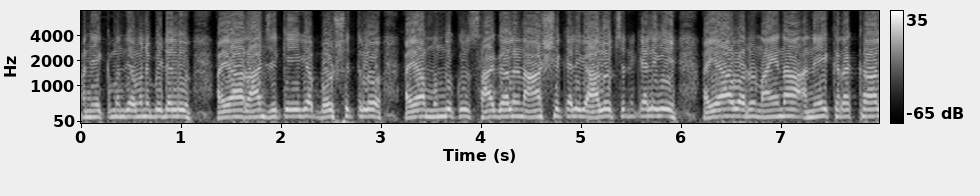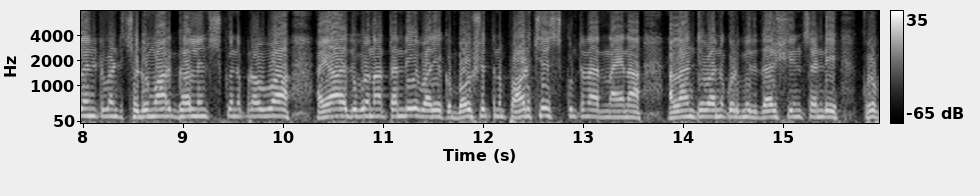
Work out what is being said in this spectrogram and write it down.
అనేక మంది యవన బిడ్డలు అయా రాజకీయ భవిష్యత్తులో అయా ముందుకు సాగాలని ఆశ కలిగి ఆలోచన కలిగి అయా వారు నాయన అనేక రకాలైనటువంటి చెడు మార్గాలు ఎంచుకుని ప్రవ్వా అయా ఇదిగో నా తండ్రి వారి యొక్క భవిష్యత్తును పాడు చేసుకుంటున్నారు నాయన. అలాంటి వారిని కూడా మీరు దర్శించండి కృప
